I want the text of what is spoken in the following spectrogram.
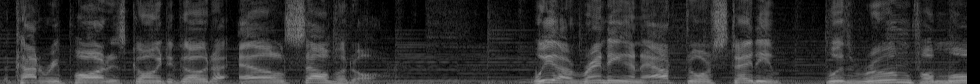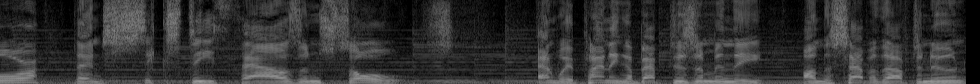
the Carter Report is going to go to El Salvador. We are renting an outdoor stadium with room for more than 60,000 souls. And we're planning a baptism in the, on the Sabbath afternoon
